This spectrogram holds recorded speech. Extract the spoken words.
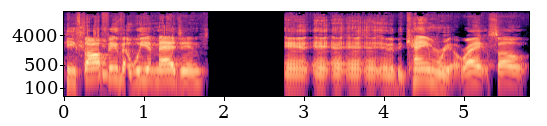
he saw things that we imagined and, and, and, and, it became real, right? So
